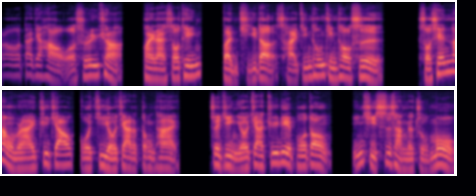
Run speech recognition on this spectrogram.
Hello，大家好，我是 Richard，欢迎来收听本期的财经通勤透视。首先，让我们来聚焦国际油价的动态。最近油价剧烈波动，引起市场的瞩目。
